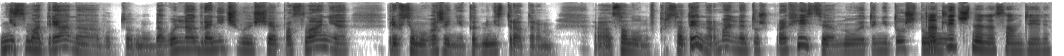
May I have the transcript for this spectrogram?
несмотря на вот, ну, довольно ограничивающее послание, при всем уважении к администраторам э, салонов красоты. Нормальная тоже профессия, но это не то, что... Отличная на самом деле.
